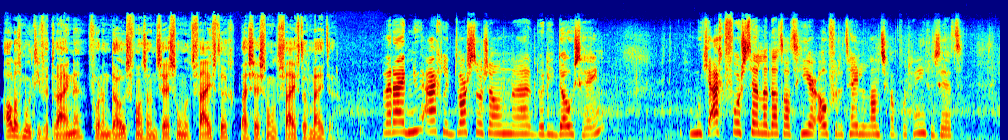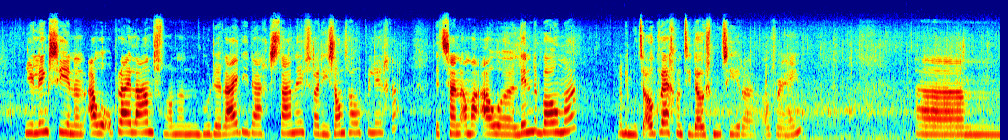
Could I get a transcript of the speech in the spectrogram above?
alles moet hier verdwijnen voor een doos van zo'n 650 bij 650 meter. We rijden nu eigenlijk dwars door, zo'n, eh, door die doos heen. Moet je eigenlijk voorstellen dat dat hier over het hele landschap wordt heen gezet. Hier links zie je een oude oprijlaan van een boerderij die daar gestaan heeft, waar die zandhopen liggen. Dit zijn allemaal oude lindenbomen. Maar die moeten ook weg, want die doos moet hier eh, overheen. Ehm,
